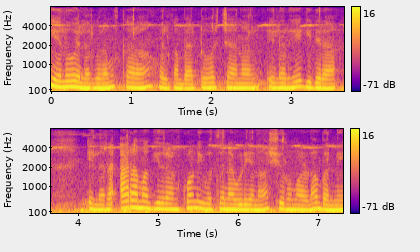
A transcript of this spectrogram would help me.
ಹಾಯ್ ಎಲ್ಲೋ ಎಲ್ಲರಿಗೂ ನಮಸ್ಕಾರ. Welcome back to our channel ಎಲ್ಲರೂ ಹೇಗಿದ್ದೀರಾ? ಎಲ್ಲರ ಆರಾಮಾಗಿದ್ದೀರಾ ಅಂದ್ಕೊಂಡು ಇವತ್ತಿನ ವಿಡಿಯೋನ ಶುರು ಮಾಡೋಣ ಬನ್ನಿ.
